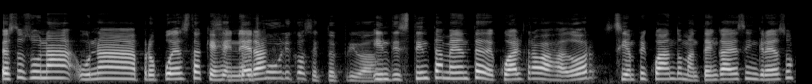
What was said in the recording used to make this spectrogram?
Esto es una, una propuesta que sector genera público, sector privado. indistintamente de cuál trabajador, siempre y cuando mantenga ese ingreso,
